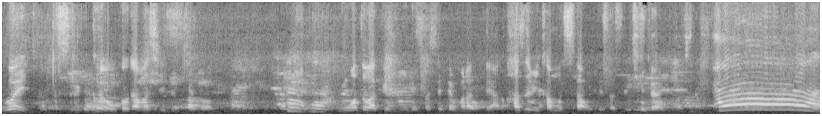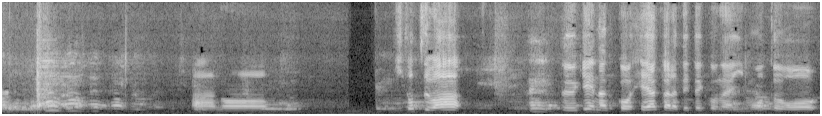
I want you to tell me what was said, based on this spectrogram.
ごいすっごいおこがましいですけどうんうん妹枠に入れさせてもらってあの蓮見かもちさんを入れさせていただきました。ああの一つはうんすげえなんかこう部屋から出てこない妹を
